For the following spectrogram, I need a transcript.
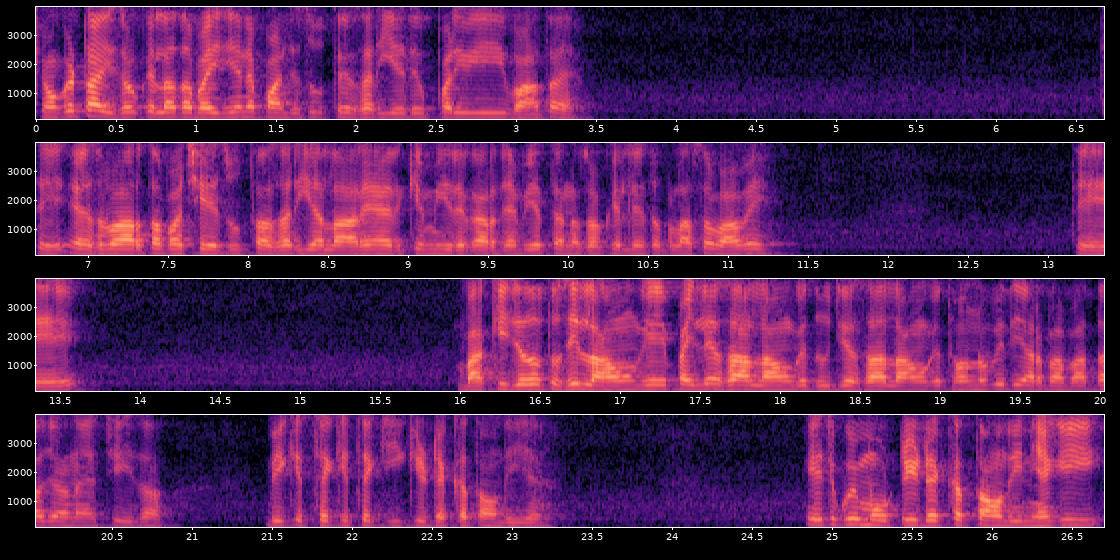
ਕਿਉਂਕਿ 250 ਕਿੱਲਾ ਤਾਂ ਬਾਈ ਜੀ ਨੇ ਪੰਜ ਸੂਤੇ ਸਰੀਏ ਦੇ ਉੱਪਰ ਹੀ ਵਾਹਤਾ ਹੈ। ਤੇ ਇਸ ਵਾਰ ਤਾਂ ਆਪਾਂ 6 ਸੂਤਾ ਸਰੀਆ ਲਾ ਰਹੇ ਹਾਂ, ਐਤਕੀ ਉਮੀਦ ਕਰਦੇ ਹਾਂ ਵੀ ਇਹ 300 ਕਿੱਲੇ ਤੋਂ ਪਲੱਸ ਵਾਵੇ ਤੇ ਬਾਕੀ ਜਦੋਂ ਤੁਸੀਂ ਲਾਓਗੇ, ਪਹਿਲੇ ਸਾਲ ਲਾਓਗੇ, ਦੂਜੇ ਸਾਲ ਲਾਓਗੇ, ਤੁਹਾਨੂੰ ਵੀ ਤਜਰਬਾ ਵੱਧਦਾ ਜਾਣਾ ਇਸ ਚੀਜ਼ ਦਾ, ਵੀ ਕਿੱਥੇ ਕਿੱਥੇ ਕੀ ਕੀ ਦਿੱਕਤ ਆਉਂਦੀ ਹੈ। ਇਹ 'ਚ ਕੋਈ ਮੋਟੀ ਦਿੱਕਤ ਤਾਂ ਆਉਂਦੀ ਨਹੀਂ ਹੈਗੀ।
